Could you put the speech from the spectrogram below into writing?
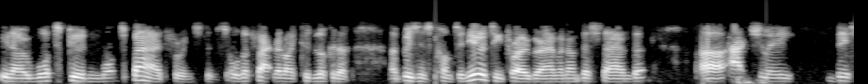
you know, what's good and what's bad, for instance, or the fact that I could look at a, a business continuity program and understand that uh, actually this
